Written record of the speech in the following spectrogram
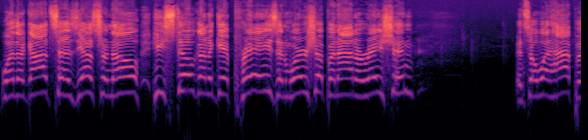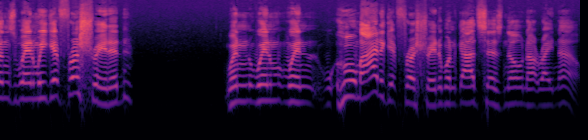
Whether God says yes or no, He's still going to get praise and worship and adoration. And so, what happens when we get frustrated? When, when, when, who am I to get frustrated when God says, no, not right now?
